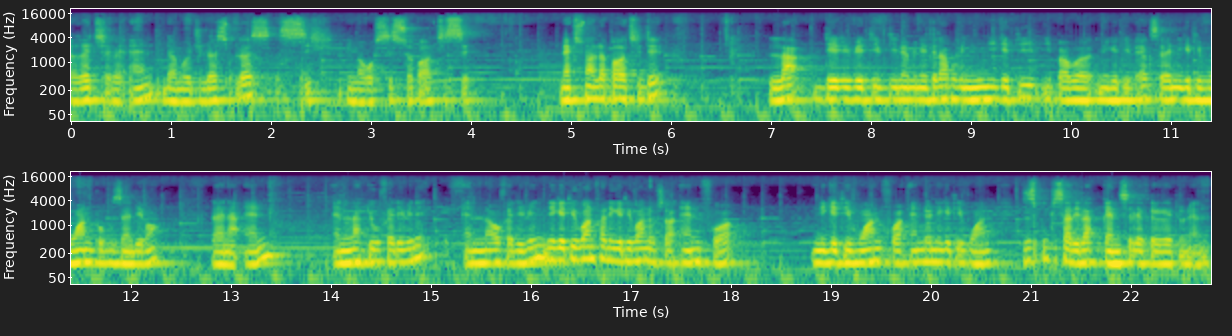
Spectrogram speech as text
retirer n d'un modulus plus c. Numéro 6 sur partie C. Next one, la partie D. La dérivative dénominateur là pour une négative e power négative x, c'est la négative 1 pour vous en devant. Là, y a n. n là qui vous fait deviner? n là vous fait deviner. Négative 1 fois négative 1, donc ça n fois négative 1 fois n de négative 1. Juste pour que ça là cancel et retourne n.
